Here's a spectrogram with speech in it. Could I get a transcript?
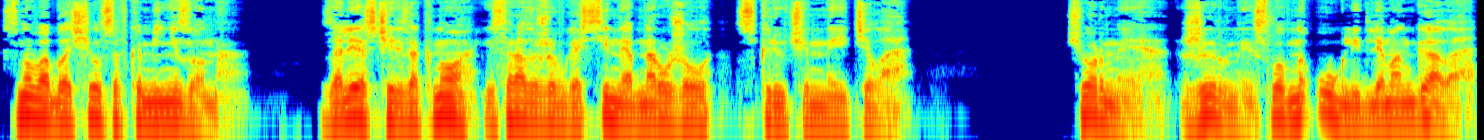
Снова облачился в комбинезон. Залез через окно и сразу же в гостиной обнаружил скрюченные тела. Черные, жирные, словно угли для мангала,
